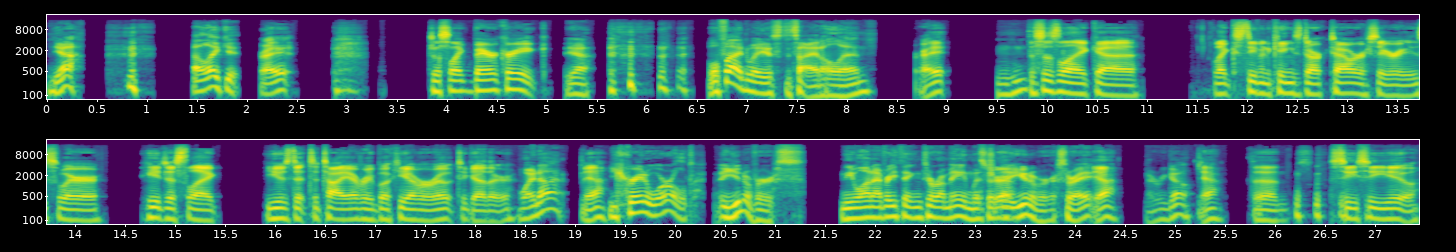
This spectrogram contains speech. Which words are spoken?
yeah. I like it. right? Just like Bear Creek, Yeah. we'll find ways to tie it all in. right? hmm This is like uh like Stephen King's Dark Tower series where he just like used it to tie every book he ever wrote together. Why not? Yeah. You create a world, a universe, and you want everything to remain within that universe, right? Yeah. There we go. Yeah. The CCU.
